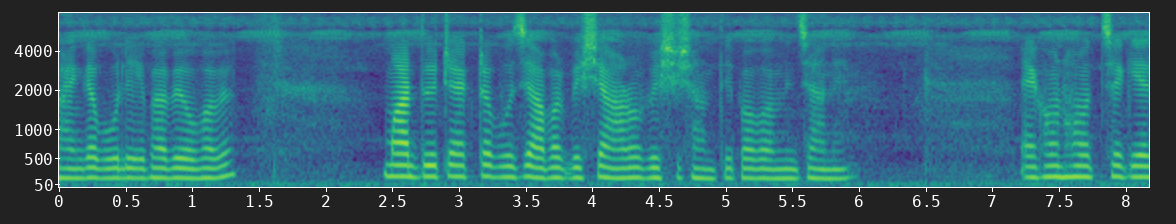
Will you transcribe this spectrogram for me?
ভাঙ্গা বলি এভাবে ওভাবে। মার দুইটা একটা বুঝে আবার বেশি আরও বেশি শান্তি পাবো আমি জানি। এখন হচ্ছে গিয়ে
